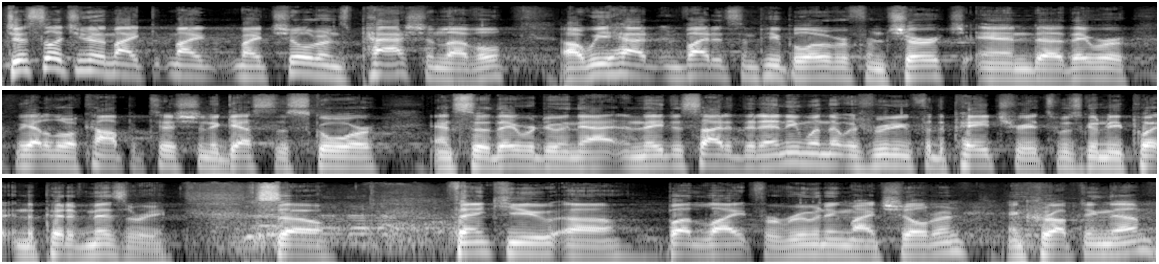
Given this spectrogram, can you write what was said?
Just to let you know my, my, my children's passion level, uh, we had invited some people over from church, and uh, they were, we had a little competition to guess the score, and so they were doing that, and they decided that anyone that was rooting for the Patriots was going to be put in the pit of misery. So, thank you, uh, Bud Light, for ruining my children and corrupting them.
